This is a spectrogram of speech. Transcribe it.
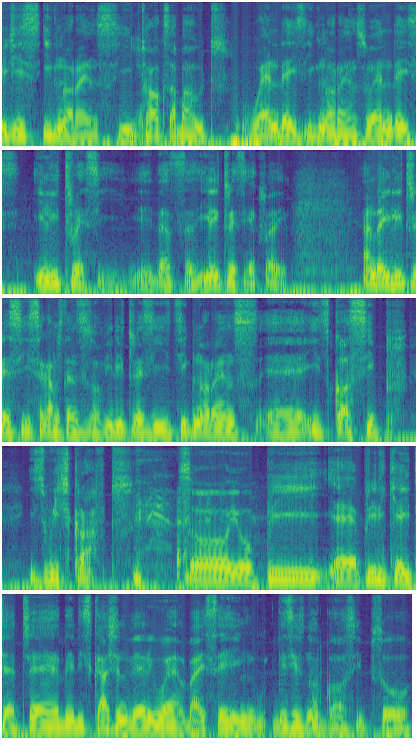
which is ignorance. He yeah. talks about when there is ignorance, when there is illiteracy. That's illiteracy, actually. Under illiteracy, circumstances of illiteracy, it's ignorance, uh, it's gossip, it's witchcraft. so you pre uh, predicated uh, the discussion very well by saying this is not gossip. So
